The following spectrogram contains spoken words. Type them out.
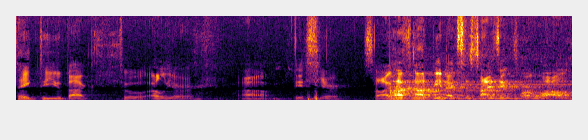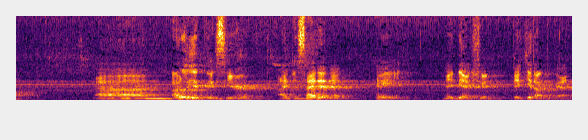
take to you back to earlier um, this year. So I have not been exercising for a while. And earlier this year, I decided that, hey, maybe I should pick it up again.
